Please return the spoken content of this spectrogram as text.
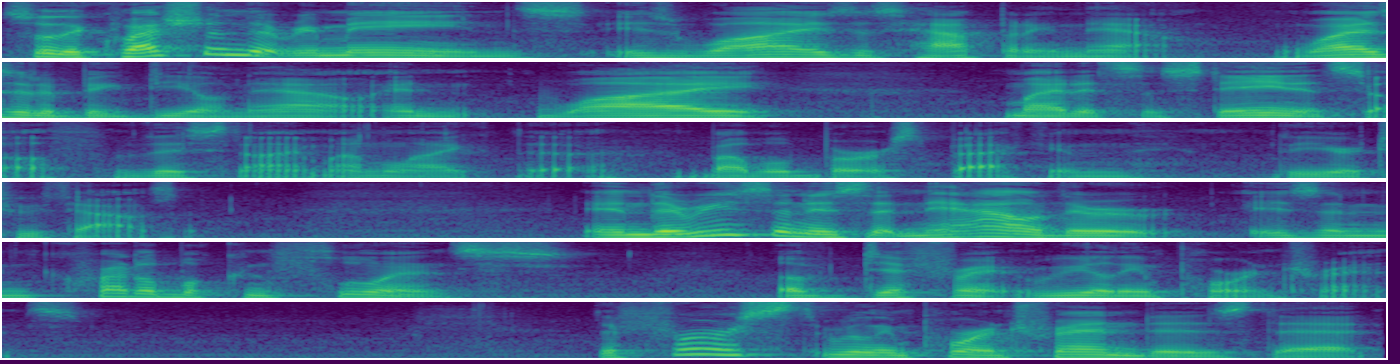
So the question that remains is why is this happening now? Why is it a big deal now? And why might it sustain itself this time, unlike the bubble burst back in the year 2000? And the reason is that now there is an incredible confluence of different really important trends. The first really important trend is that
